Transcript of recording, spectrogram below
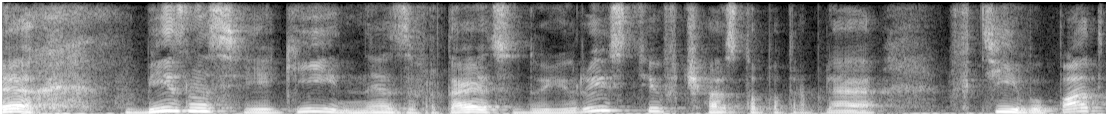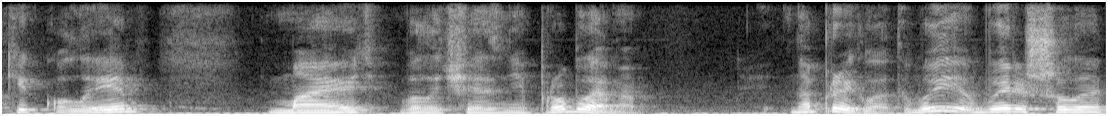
Ех, бізнес, який не звертається до юристів, часто потрапляє в ті випадки, коли мають величезні проблеми. Наприклад, ви вирішили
